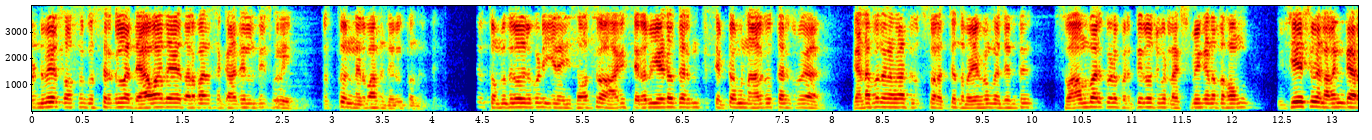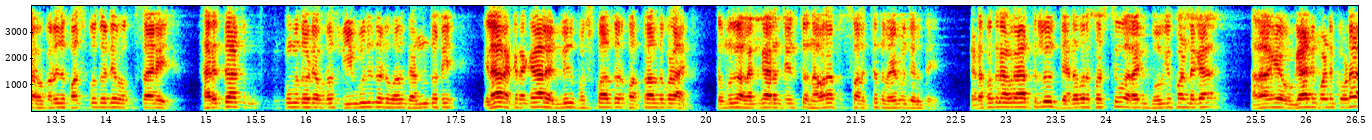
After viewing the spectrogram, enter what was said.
రెండు వేల సంవత్సరం వచ్చేసరికల్లా దేవాదాయ ధర్మాదాయ ఖాదీలు తీసుకుని ప్రస్తుతం నిర్మాణం జరుగుతుంది. తొమ్మిది రోజులు కూడా ఈ సంవత్సరం ఆగస్టు ఇరవై ఏడవ తారీఖు నుంచి సెప్టెంబర్ నాలుగో తారీఖుగా గణపతి నవరాత్రి ఉత్సవాలు అత్యంత వైభవంగా జరుగుతుంది స్వామివారి కూడా ప్రతిరోజు కూడా లక్ష్మీ గణపతి హోమం విశేషమైన అలంకారం. ఒకరోజు పసుపుతోటి ఒకసారి హరిద్రా కుంకుమతోటి ఒకరోజు విభూతితోటి ఒకరోజు గంధంతోటి ఇలా రకరకాల వివిధ పుష్పాలతో పత్రాలతో కూడా తొమ్మిది అలంకారం చేస్తూ నవరాత్రి ఉత్సవాలు అత్యంత వైభవం జరుగుతాయి. గణపతి నవరాత్రులు జనవరి ఫస్ట్ అలాగే భోగి పండుగ అలాగే ఉగాది పండుగ కూడా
